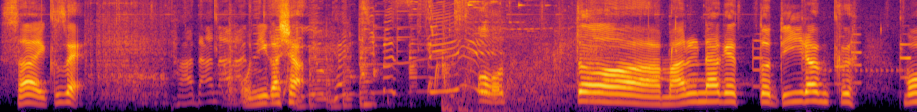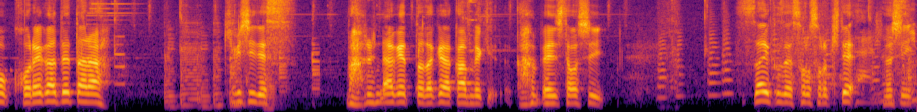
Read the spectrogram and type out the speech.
さあ行くぜ。鬼ガシャ。おっと丸ナゲット D ランク。もうこれが出たら厳しいです。丸ナゲットだけは勘弁勘弁してほしい。さあ行くぜ。そろそろ来て東に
